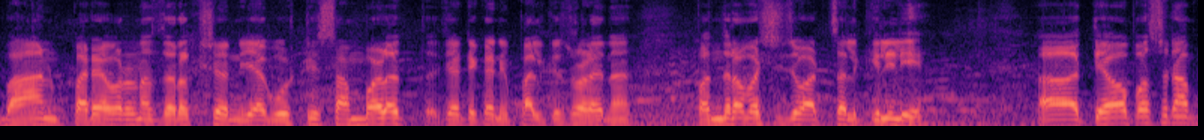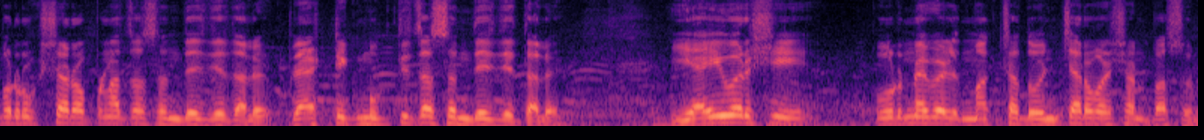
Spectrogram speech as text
भान पर्यावरणाचं रक्षण या गोष्टी सांभाळत त्या ठिकाणी पालखी सोहळ्यानं पंधरा वर्षाची वाटचाल केलेली आहे. तेव्हापासून आपण वृक्षारोपणाचा संदेश देत आलो आहे प्लॅस्टिक मुक्तीचा संदेश देत आलो आहे याही वर्षी पूर्ण वेळ मागच्या दोन चार वर्षांपासून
